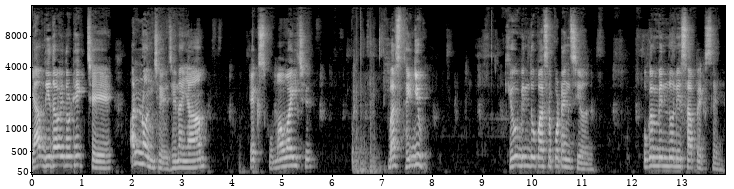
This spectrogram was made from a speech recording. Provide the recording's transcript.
યામ દીધા હોય તો ઠીક છે. અનનોન છે, જેના યામ એક્સ કોમા વાય છે. બસ થઈ ગયું. ક્યુ બિંદુ પાસે પોટેન્શિયલ. ઉગમ બિંદુની સાપેક્ષે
